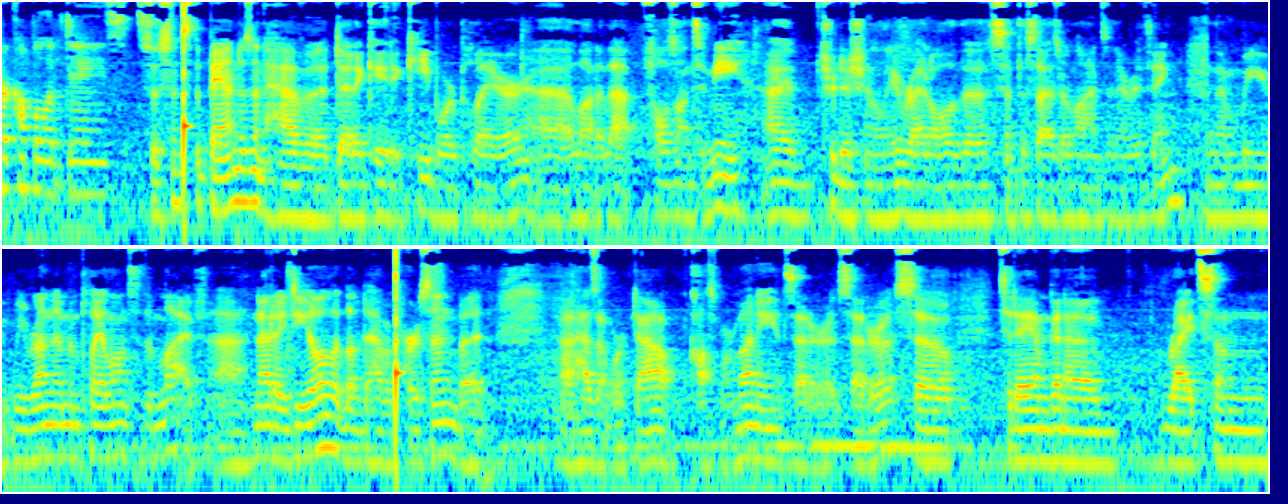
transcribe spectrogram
For a couple of days. So since the band doesn't have a dedicated keyboard player, uh, a lot of that falls onto me. I traditionally write all of the synthesizer lines and everything, and then we, we run them and play along to them live. Uh, not ideal, I'd love to have a person, but uh, hasn't worked out, costs more money, etc., etc. So today I'm gonna write some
